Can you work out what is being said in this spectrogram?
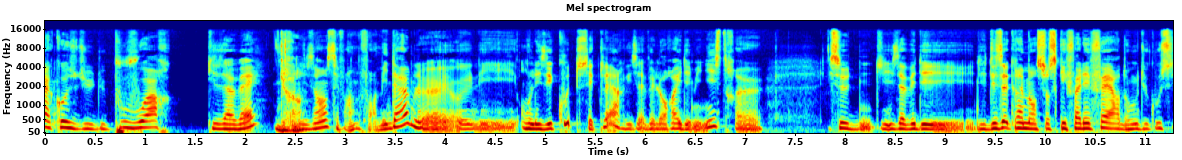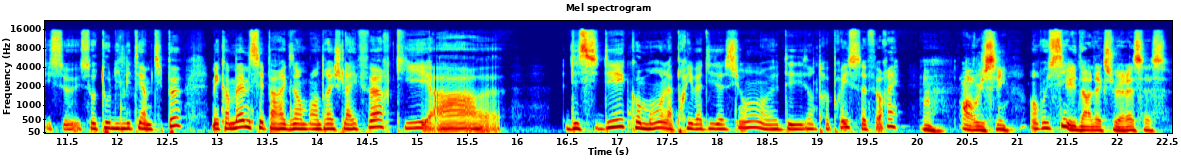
à cause du, du pouvoir qu'ils avaient, en disant c'est vraiment formidable. euh, les- on les écoute, c'est clair. Ils avaient l'oreille des ministres. euh, ils, se- ils avaient des, des désagréments sur ce qu'il fallait faire, donc du coup ils s'auto-limitaient un petit peu. Mais quand même, c'est par exemple André Schleifer qui a euh, décidé comment la privatisation des entreprises se ferait Hum. En Russie en Russie et dans l'ex-URSS.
